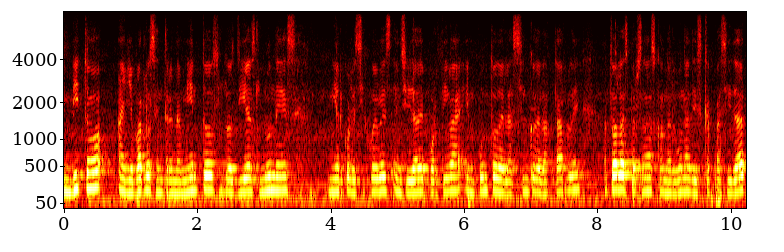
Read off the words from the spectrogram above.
invito a llevar los entrenamientos los días lunes, miércoles y jueves en Ciudad Deportiva en punto de las 5 de la tarde a todas las personas con alguna discapacidad,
